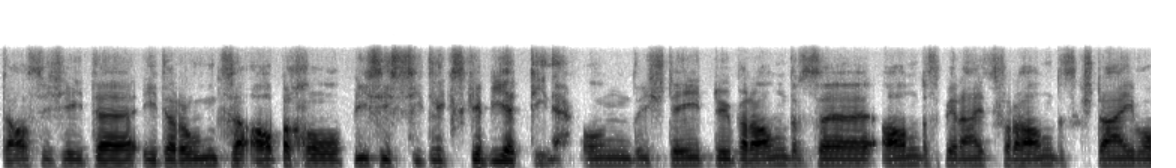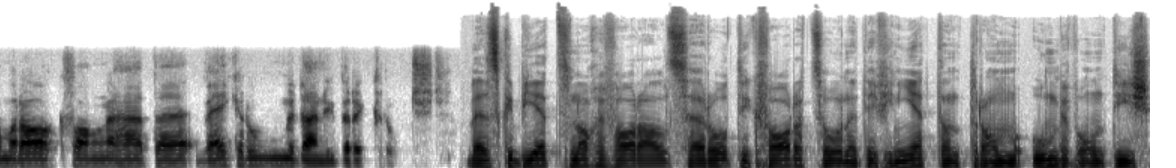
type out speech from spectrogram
das ist in der, in der Runze runtergekommen bis ins Siedlungsgebiet hinein. Und ist dort über anderes, äh, anderes bereits vorhandenes Gestein, das wir angefangen haben, äh, wegräumen, dann übergerutscht. Weil das Gebiet nach wie vor als rote Gefahrenzone definiert und darum unbewohnt ist,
